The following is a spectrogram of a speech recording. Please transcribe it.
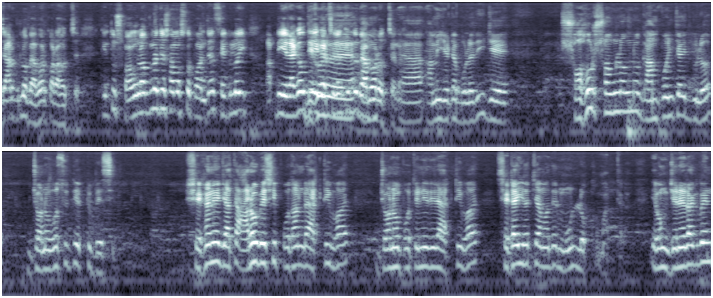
জারগুলো ব্যবহার করা হচ্ছে। কিন্তু সংলগ্ন যে সমস্ত পঞ্চায়েত সেগুলোই আপনি এর আগেও দিয়ে গেছিলেন কিন্তু ব্যবহার হচ্ছে না। আমি যেটা বলে দিই যে শহর সংলগ্ন গ্রাম পঞ্চায়েতগুলো জনবসতি একটু বেশি। সেখানে যাতে আরও বেশি প্রধানরা অ্যাক্টিভ হয়, জনপ্রতিনিধিরা অ্যাক্টিভ হয়, সেটাই হচ্ছে আমাদের মূল লক্ষ্যমাত্রা এবং জেনে রাখবেন,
